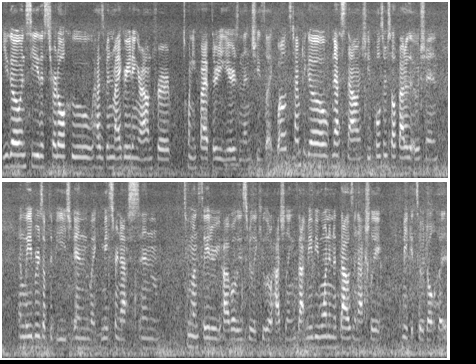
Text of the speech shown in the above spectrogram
you go and see this turtle who has been migrating around for 25, 30 years, and then she's like, well, it's time to go nest now. And she pulls herself out of the ocean and labors up the beach and like makes her nest. And two months later, you have all these really cute little hatchlings that maybe one in a thousand actually make it to adulthood.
